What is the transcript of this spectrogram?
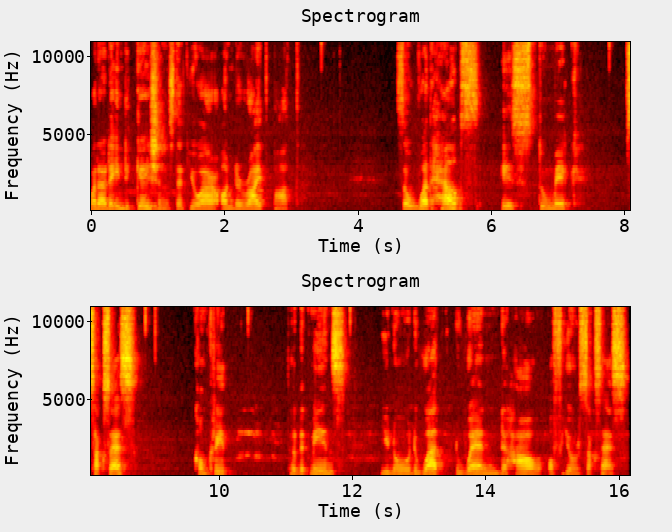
What are the indications that you are on the right path? So what helps is to make success concrete. So that means you know the what, the when, the how of your success.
